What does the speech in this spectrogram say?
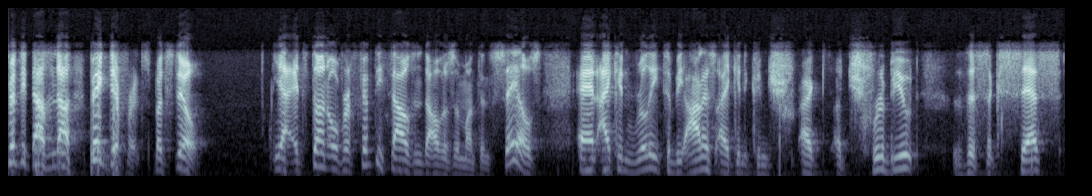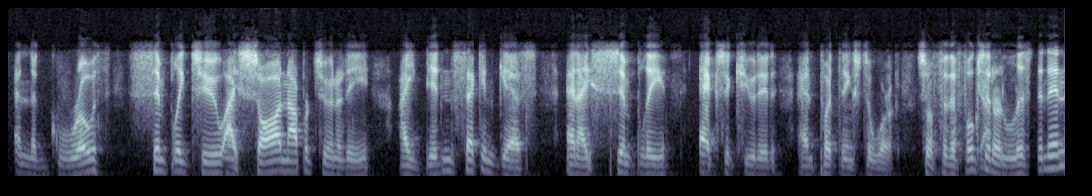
$50,000. Big difference, but still. Yeah, it's done over fifty thousand dollars a month in sales, and I can really, to be honest, I can contr- I attribute the success and the growth simply to I saw an opportunity, I didn't second guess, and I simply executed and put things to work. So for the folks yeah. that are listening,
